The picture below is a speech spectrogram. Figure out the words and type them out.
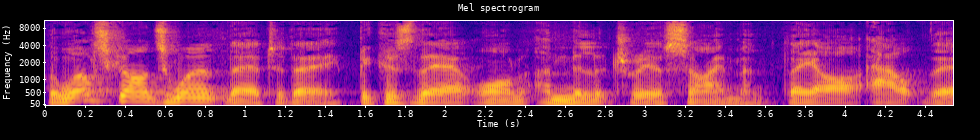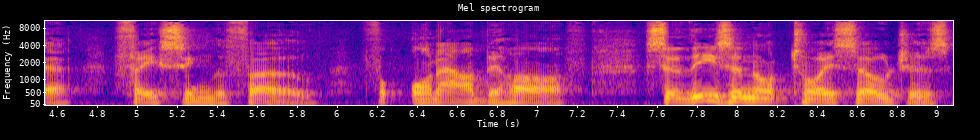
The Welsh Guards weren't there today because they're on a military assignment. They are out there facing the foe for, on our behalf. So these are not toy soldiers.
